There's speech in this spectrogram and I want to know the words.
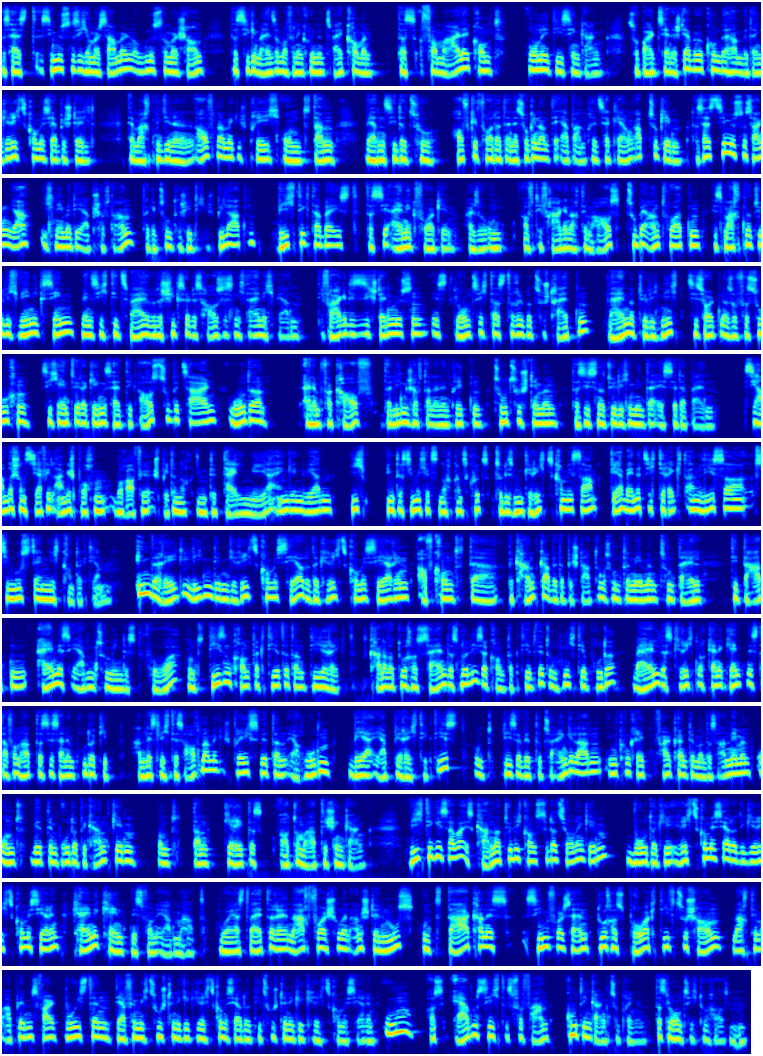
Das heißt, sie müssen sich einmal sammeln und müssen einmal schauen, dass sie gemeinsam auf einen grünen Zweig kommen. Das Formale kommt ohne dies in Gang. Sobald sie eine Sterbeurkunde haben, wird ein Gerichtskommissar bestellt, der macht mit ihnen ein Aufnahmegespräch und dann werden sie dazu aufgefordert, eine sogenannte Erbantrittserklärung abzugeben. Das heißt, sie müssen sagen, ja, ich nehme die Erbschaft an. Da gibt es unterschiedliche Spielarten. Wichtig dabei ist, dass sie einig vorgehen. Also um auf die Frage nach dem Haus zu beantworten. Es macht natürlich wenig Sinn, wenn sich die zwei über das Schicksal des Hauses nicht einig werden. Die Frage, die Sie sich stellen müssen, ist, lohnt sich das darüber zu streiten? Nein, natürlich nicht. Sie sollten also versuchen, sich entweder gegenseitig auszubezahlen oder einem Verkauf der Liegenschaft an einen Dritten zuzustimmen. Das ist natürlich im Interesse der beiden. Sie haben da schon sehr viel angesprochen, worauf wir später noch im Detail näher eingehen werden. Ich interessiere mich jetzt noch ganz kurz zu diesem Gerichtskommissar. Der wendet sich direkt an Lisa, sie musste ihn nicht kontaktieren. In der Regel liegen dem Gerichtskommissär oder der Gerichtskommissärin aufgrund der Bekanntgabe der Bestattungsunternehmen zum Teil die Daten eines Erben zumindest vor und diesen kontaktiert er dann direkt. Es kann aber durchaus sein, dass nur Lisa kontaktiert wird und nicht ihr Bruder, weil das Gericht noch keine Kenntnis davon hat, dass es einen Bruder gibt. Anlässlich des Aufnahmegesprächs wird dann erhoben, wer erbberechtigt ist und Lisa wird dazu eingeladen. Im konkreten Fall könnte man das annehmen und wird dem Bruder bekannt geben und dann gerät das automatisch in Gang. Wichtig ist aber, es kann natürlich Konstellationen geben, wo der Gerichtskommissar oder die Gerichtskommissarin keine Kenntnis von Erben hat, wo er erst weitere Nachforschungen anstellen muss. Und da kann es sinnvoll sein, durchaus proaktiv zu schauen nach dem Ablebensfall, wo ist denn der für mich zuständige Gerichtskommissar oder die zuständige Gerichtskommissarin, um aus Erbensicht das Verfahren gut in Gang zu bringen. Das lohnt sich durchaus. Mhm.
